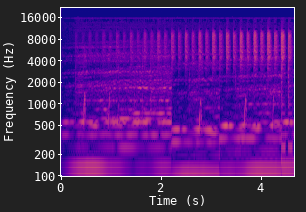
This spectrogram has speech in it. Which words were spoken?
Thank you.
